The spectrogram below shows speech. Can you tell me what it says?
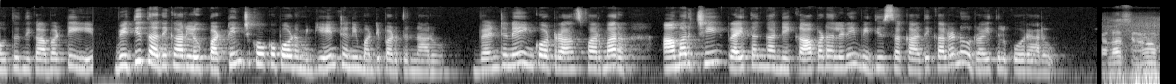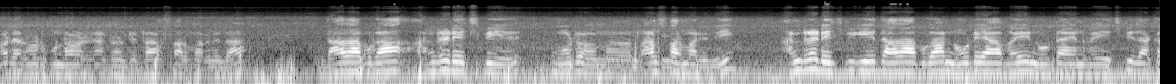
అవుతుంది కాబట్టి విద్యుత్ అధికారులు పట్టించుకోకపోవడం ఏంటని మండిపడుతున్నారు. వెంటనే ఇంకో ట్రాన్స్ఫార్మర్ అమర్చి రైతాంగాన్ని కాపాడాలని విద్యుత్ శాఖ అధికారులను రైతులు కోరారు. ట్రాన్స్ఫార్మర్ మీద దాదాపుగా హండ్రెడ్ హెచ్పి మోటార్ ట్రాన్స్ఫార్మర్ ఇది. హండ్రెడ్ హెచ్పికి దాదాపుగా నూట యాభై నూట ఎనభై హెచ్పి దాకా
